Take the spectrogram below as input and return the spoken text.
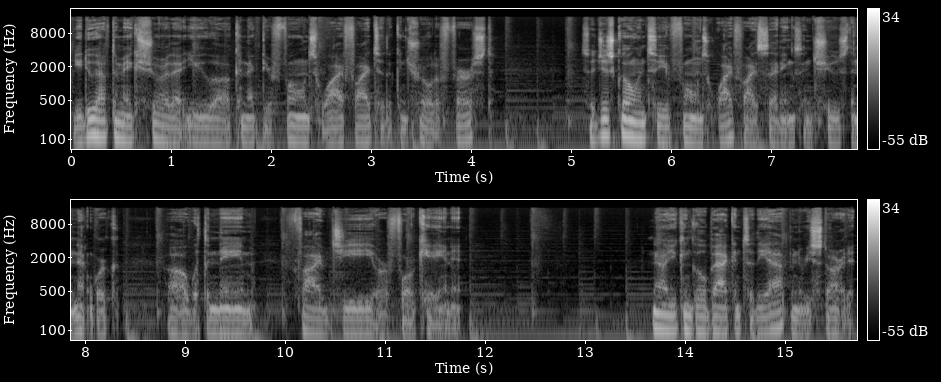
You do have to make sure that you uh, connect your phone's Wi-Fi to the controller first. So just go into your phone's Wi-Fi settings and choose the network uh, with the name 5G or 4K in it. Now you can go back into the app and restart it.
